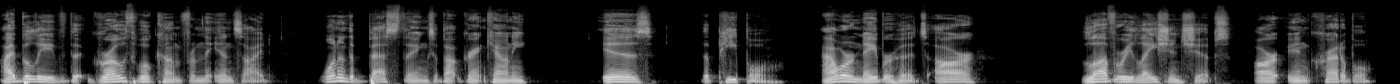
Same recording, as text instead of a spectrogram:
I believe that growth will come from the inside. One of the best things about Grant County is the people our neighborhoods, our love relationships are incredible.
